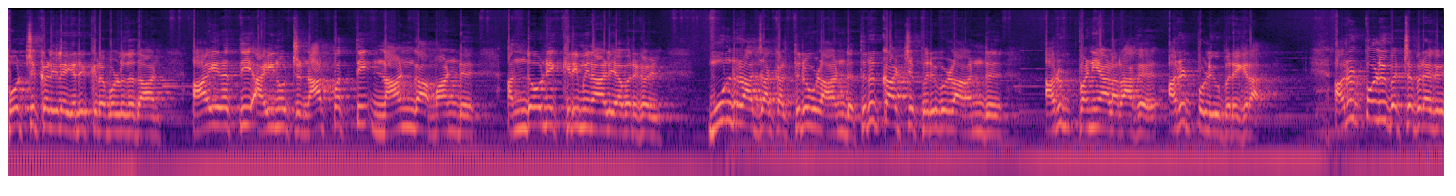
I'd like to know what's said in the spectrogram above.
போர்ச்சுக்கலில் இருக்கிற பொழுதுதான் ஆயிரத்தி ஐநூற்று நாற்பத்தி நான்காம் ஆண்டு அந்தோணி கிரிமினாலி அவர்கள் மூன்று ராஜாக்கள் திருவிழா ஆண்டு திருக்காட்சி பெருவிழா அன்று அருட்பணியாளராக அருட்பொழிவு பெறுகிறார். அருட்பொழிவு பெற்ற பிறகு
